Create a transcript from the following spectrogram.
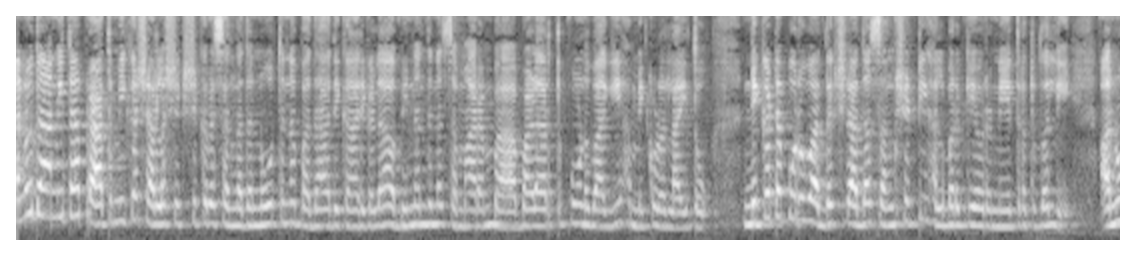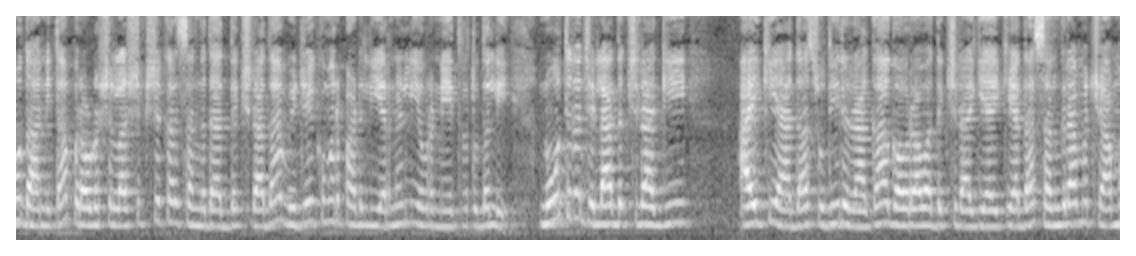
ಅನುದಾನಿತ ಪ್ರಾಥಮಿಕ ಶಾಲಾ ಶಿಕ್ಷಕರ ಸಂಘದ ನೂತನ ಪದಾಧಿಕಾರಿಗಳ ಅಭಿನಂದನಾ ಸಮಾರಂಭ ಬಹಳ ಅರ್ಥಪೂರ್ಣವಾಗಿ ಹಮ್ಮಿಕೊಳ್ಳಲಾಯಿತು. ನಿಕಟಪೂರ್ವ ಅಧ್ಯಕ್ಷರಾದ ಸಂಶೆಟ್ಟಿ ಹಲ್ಬರ್ಗೆ ಅವರ ನೇತೃತ್ವದಲ್ಲಿ ಅನುದಾನಿತ ಪ್ರೌಢಶಾಲಾ ಶಿಕ್ಷಕರ ಸಂಘದ ಅಧ್ಯಕ್ಷರಾದ ವಿಜಯಕುಮಾರ್ ಪಾಡಲಿ ಯರ್ನಳ್ಳಿ ಅವರ ನೇತೃತ್ವದಲ್ಲಿ ನೂತನ ಜಿಲ್ಲಾಧ್ಯಕ್ಷರಾಗಿ ಆಯ್ಕೆಯಾದ ಸುಧೀರ್ ರಾಗ, ಗೌರವಾಧ್ಯಕ್ಷರಾಗಿ ಆಯ್ಕೆಯಾದ ಸಂಗ್ರಾಮ ಚಾಮ,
